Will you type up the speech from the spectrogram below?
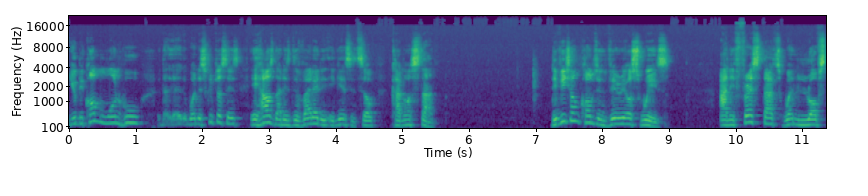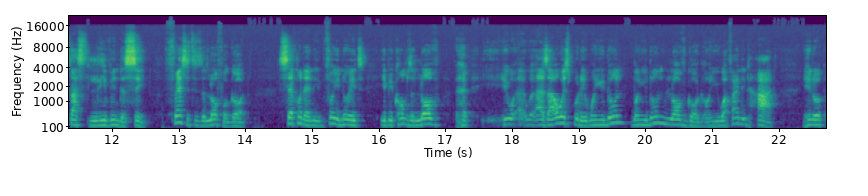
you become one who, when the Scripture says, a house that is divided against itself cannot stand. Division comes in various ways, and it first starts when love starts leaving the scene. First, it is the love for God. Second, and before you know it, it becomes the love you, as I always put it, when you don't when you don't love God or you find it hard, you know,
